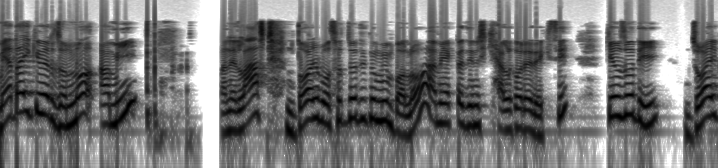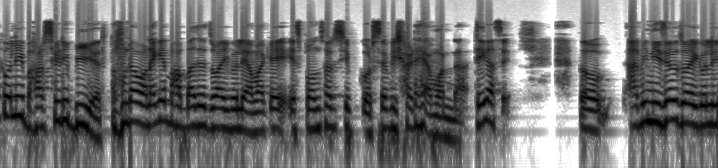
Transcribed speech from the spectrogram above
ম্যাথ আইকিউ এর জন্য আমি মানে লাস্ট দশ বছর যদি তুমি বলো, আমি একটা জিনিস খেয়াল করে দেখছি। কেউ যদি জয়কলি ভার্সিটি বি এর তোমরা অনেকে ভাববা যে জয়কলি আমাকে স্পন্সরশিপ করছে, বিষয়টা এমন না, ঠিক আছে? তো আমি নিজেও জয়কলি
